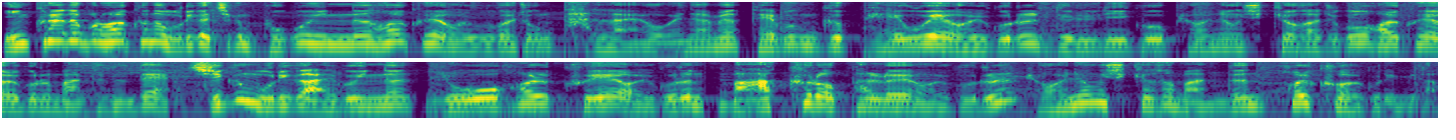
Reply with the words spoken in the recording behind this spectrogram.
인크레더블 헐크는 우리가 지금 보고 있는 헐크의 얼굴과 조금 달라요. 왜냐하면 대부분 그 배우의 얼굴을 늘리고 변형시켜가지고 헐크의 얼굴을 만드는데 지금 우리가 알고 있는 요 헐크의 얼굴은 마크 러팔러의 얼굴을 변형시켜서 만든 헐크 얼굴입니다.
